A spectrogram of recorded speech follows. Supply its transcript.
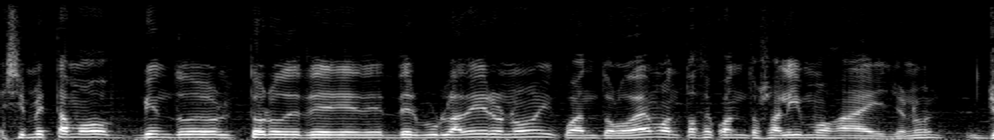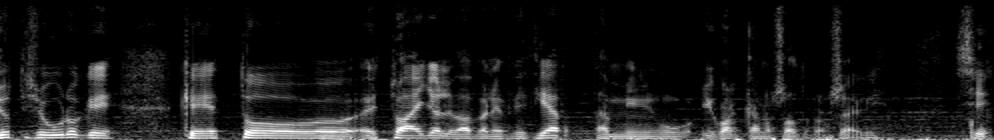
siempre estamos viendo el toro de- de- del burladero, ¿no? Y cuando lo vemos, entonces cuando salimos a ello, ¿no? Yo estoy seguro que, que esto esto a ellos les va a beneficiar también igual que a nosotros, o sea que Sí,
